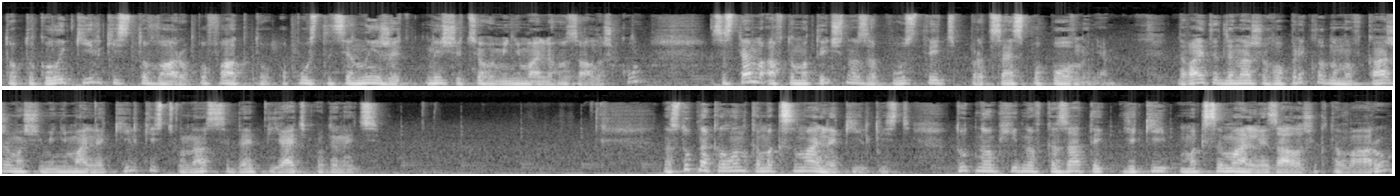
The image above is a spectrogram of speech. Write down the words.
Тобто, коли кількість товару по факту опуститься ниже, нижче цього мінімального залишку, система автоматично запустить процес поповнення. Давайте для нашого прикладу ми вкажемо, що мінімальна кількість у нас іде 5 одиниць. Наступна колонка максимальна кількість. Тут необхідно вказати, який максимальний залишок товару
